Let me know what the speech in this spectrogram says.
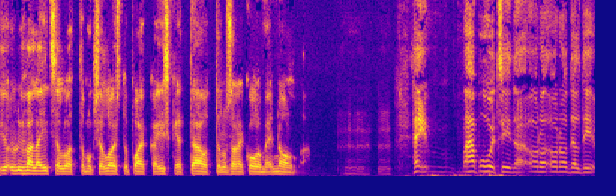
hyvällä itseluottamuksen loistopaikka iskeä tämä ottelu nollaan. Mm-hmm. Hei, vähän puhuit siitä, odoteltiin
